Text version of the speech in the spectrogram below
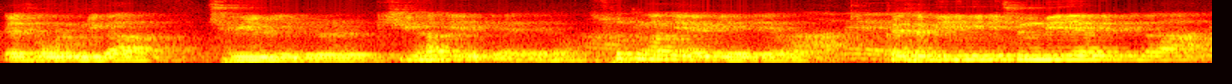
그래서 오늘 우리가 주일 예배를 귀하게 여겨야 돼요. 소중하게 여겨야 돼요. 그래서 미리미리 준비해야 됩니다.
